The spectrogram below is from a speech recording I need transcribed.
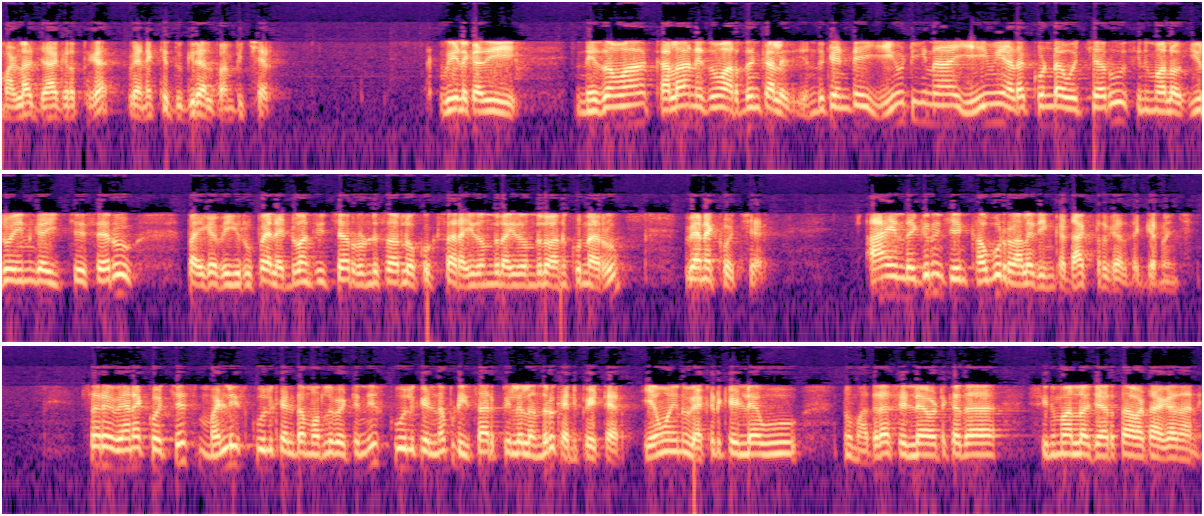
మళ్ళా జాగ్రత్తగా వెనక్కి దుగ్గిరాలు పంపించారు. వీళ్ళకి అది నిజమా కళా నిజమా అర్థం కాలేదు. ఎందుకంటే ఏమిటినా ఏమీ అడగకుండా వచ్చారు సినిమాలో హీరోయిన్గా ఇచ్చేశారు పైగా వెయ్యి రూపాయలు అడ్వాన్స్ ఇచ్చారు రెండు సార్లు ఒక్కొక్కసారి ఐదు వందలు ఐదు వందలు అనుకున్నారు వెనక్కి వచ్చారు. ఆయన దగ్గర నుంచి ఏం కబుర్ రాలేదు ఇంకా డాక్టర్ గారి దగ్గర నుంచి. సరే వెనక్కి వచ్చేసి మళ్ళీ స్కూల్కి వెళ్ళడం మొదలు పెట్టింది స్కూల్కి వెళ్ళినప్పుడు ఈసారి పిల్లలందరూ కనిపెట్టారు. ఏమో నువ్వు ఎక్కడికి వెళ్ళావు? నువ్వు మద్రాసు వెళ్ళావట కదా సినిమాల్లో చేరతావట కదా అని.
